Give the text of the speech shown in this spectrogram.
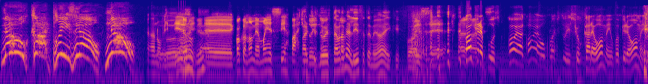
No, God, please, no! No! Ah, não vi. Oh? Eu não vi. É, qual que é o nome? Amanhecer, parte Parte 2. 2, tava na minha lista também, olha que foda. Pois é. Qual é o crepúsculo? Qual é, qual é o plot twist? O cara é homem? O vampiro é homem?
